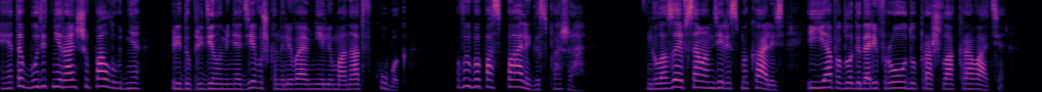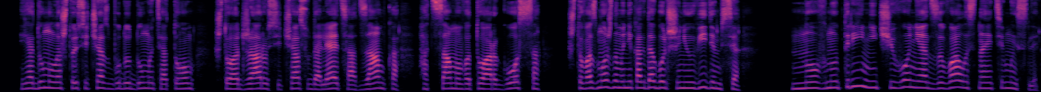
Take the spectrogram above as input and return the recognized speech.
«Это будет не раньше полудня», — предупредила меня девушка, наливая мне лимонад в кубок. «Вы бы поспали, госпожа». Глаза и в самом деле смыкались, и я, поблагодарив Роуду, прошла к кровати. Я думала, что сейчас буду думать о том, что Аджару сейчас удаляется от замка, от самого Туаргоса, что, возможно, мы никогда больше не увидимся, но внутри ничего не отзывалось на эти мысли,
